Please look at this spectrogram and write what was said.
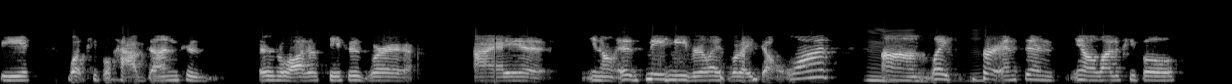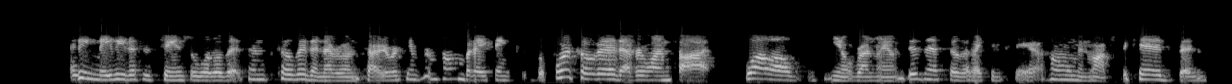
see what people have done because there's a lot of cases where I you know, it's made me realize what I don't want. Mm-hmm. Um, like mm-hmm. for instance, you know, a lot of people, I think maybe this has changed a little bit since COVID and everyone started working from home. But I think before COVID, everyone thought, well, I'll, you know, run my own business so that I can stay at home and watch the kids. And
